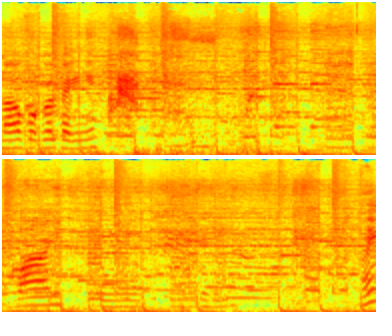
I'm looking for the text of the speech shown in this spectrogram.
नौ पॉकबॉल फेंकेंगे। वन भाई।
